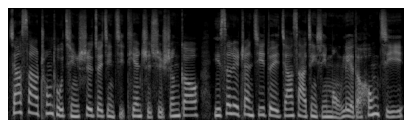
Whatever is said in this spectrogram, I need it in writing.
加萨冲突情势最近几天持续升高，以色列战机对加萨进行猛烈的轰击，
